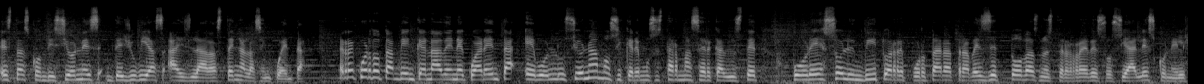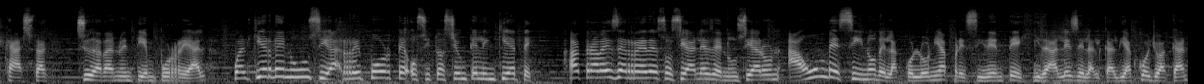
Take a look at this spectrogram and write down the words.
estas condiciones de lluvias aisladas. Téngalas en cuenta. Recuerdo también que en ADN 40 evolucionamos y queremos estar más cerca de usted. Por eso lo invito a reportar a través de todas nuestras redes sociales con el hashtag Ciudadano en Tiempo Real cualquier denuncia, reporte o situación que le inquiete. A través de redes sociales denunciaron a un vecino de la colonia Presidente Ejidales de la alcaldía Coyoacán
